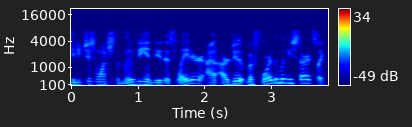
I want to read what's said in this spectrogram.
can you just watch the movie and do this later, I, or do it before the movie starts? Like,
